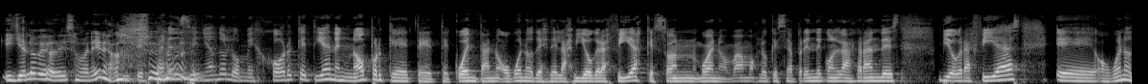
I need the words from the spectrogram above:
y, yo lo veo de esa manera. Y te están enseñando lo mejor que tienen, ¿no? Porque te, te cuentan, o bueno, desde las biografías, que son, bueno, vamos, lo que se aprende con las grandes biografías, eh, o bueno,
